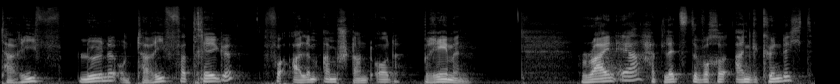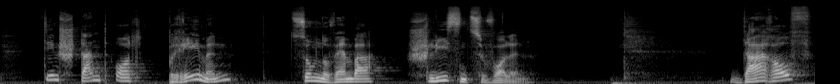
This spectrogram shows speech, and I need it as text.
Tariflöhne und Tarifverträge, vor allem am Standort Bremen. Ryanair hat letzte Woche angekündigt, den Standort Bremen zum November schließen zu wollen. Darauf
